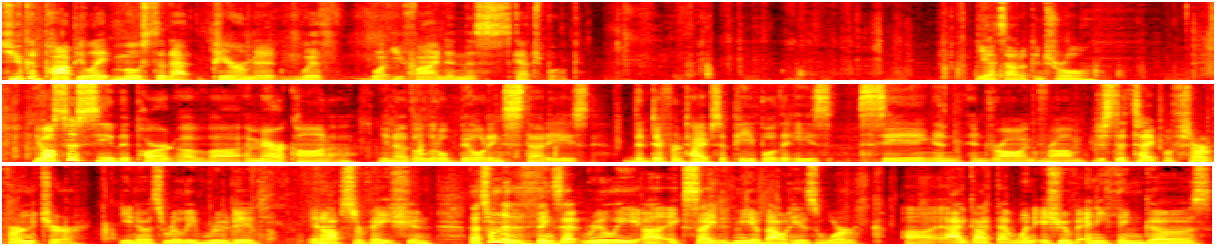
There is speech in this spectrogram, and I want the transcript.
you could populate most of that pyramid with what you find in this sketchbook. yeah, it's out of control. You also see the part of uh, Americana, you know, the little building studies, the different types of people that he's seeing and, and drawing from. Just a type of fur- furniture. You know, it's really rooted in observation. That's one of the things that really uh, excited me about his work. Uh, I got that one issue of Anything Goes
